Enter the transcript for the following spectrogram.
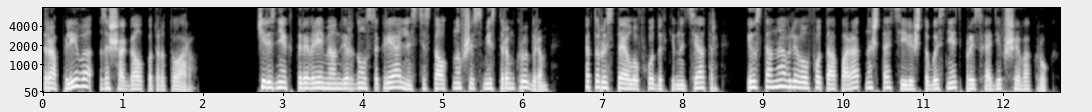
торопливо зашагал по тротуару. Через некоторое время он вернулся к реальности, столкнувшись с мистером Крубером, который стоял у входа в кинотеатр и устанавливал фотоаппарат на штативе, чтобы снять происходившее вокруг.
